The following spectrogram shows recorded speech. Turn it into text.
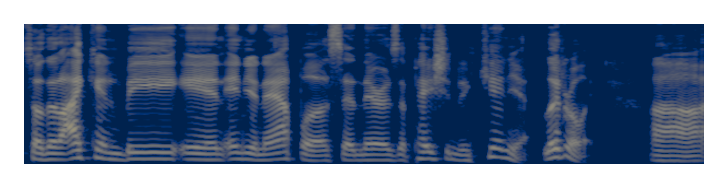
so that I can be in Indianapolis and there is a patient in Kenya, literally, uh,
